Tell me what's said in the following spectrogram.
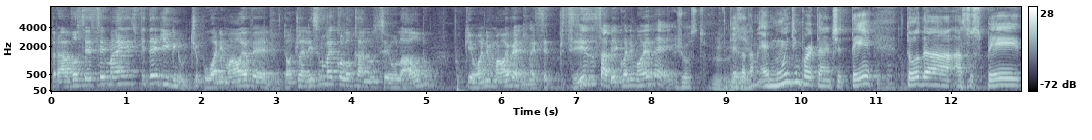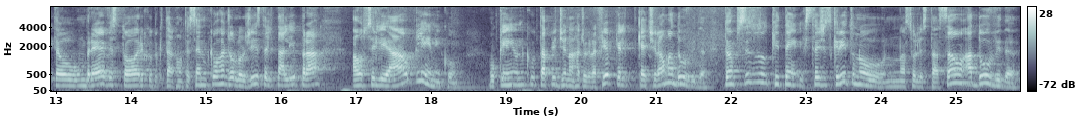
para você ser mais fidedigno. Tipo, o animal é velho. Então aquilo ali você não vai colocar no seu laudo porque o animal é velho, mas você precisa saber que o animal é velho. Justo. Exatamente. É muito importante ter toda a suspeita, um breve histórico do que está acontecendo, porque o radiologista ele está ali para auxiliar o clínico. O clínico está pedindo a radiografia porque ele quer tirar uma dúvida. Então eu preciso que, tem- que esteja escrito no- na solicitação a dúvida.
